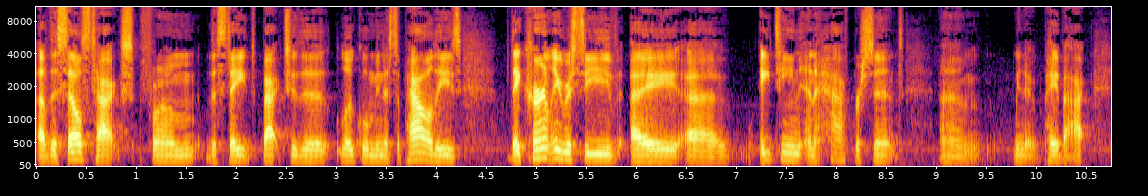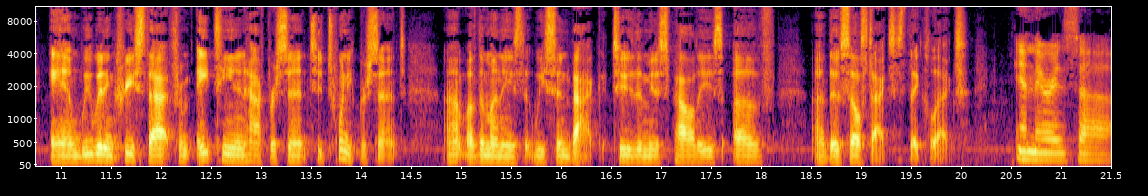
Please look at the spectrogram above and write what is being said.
of the sales tax from the state back to the local municipalities. They currently receive a uh, 18.5% um, you know, payback, and we would increase that from 18.5% to 20% um, of the monies that we send back to the municipalities of uh, those sales taxes they collect. And there is uh,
